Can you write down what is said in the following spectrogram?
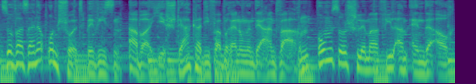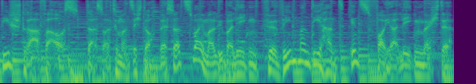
so war seine Unschuld bewiesen. Aber je stärker die Verbrennungen der Hand waren, umso schlimmer fiel am Ende auch die Strafe aus. Da sollte man sich doch besser zweimal überlegen, für wen man die Hand ins Feuer legen möchte.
